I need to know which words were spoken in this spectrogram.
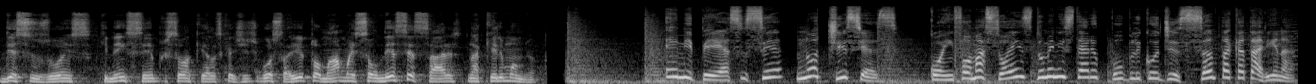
decisões que nem sempre são aquelas que a gente gostaria de tomar, mas são necessárias naquele momento. MPSC Notícias. Com informações do Ministério Público de Santa Catarina.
